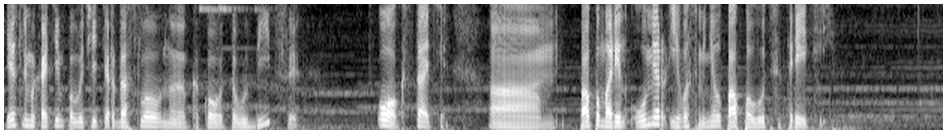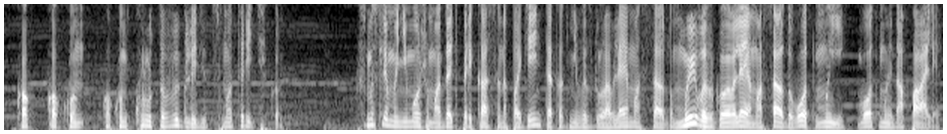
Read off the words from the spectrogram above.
если мы хотим получить родословную какого-то убийцы... О, кстати. Эм, папа Марин умер, его сменил папа Луци Третий. Как, как, он, как он круто выглядит, смотрите-ка. В смысле мы не можем отдать приказ о нападении, так как не возглавляем осаду? Мы возглавляем осаду, вот мы, вот мы напали.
